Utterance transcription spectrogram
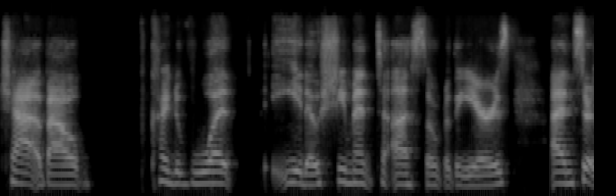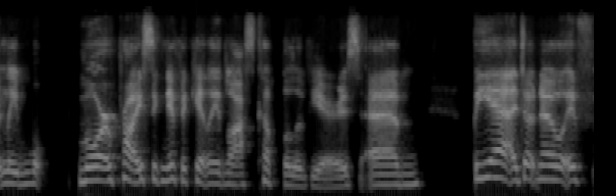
chat about kind of what, you know, she meant to us over the years and certainly more probably significantly in the last couple of years. Um, but yeah, I don't know if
